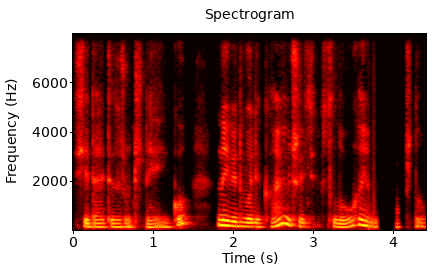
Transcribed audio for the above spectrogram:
сідайте зручненько, не відволікаючись, слухаємо уважно.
